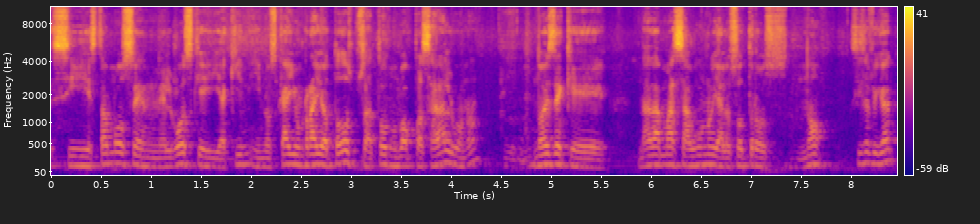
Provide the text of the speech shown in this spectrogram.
si estamos en el bosque y aquí y nos cae un rayo a todos, pues a todos nos va a pasar algo, ¿no? No es de que nada más a uno y a los otros no. ¿Sí se fijan?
